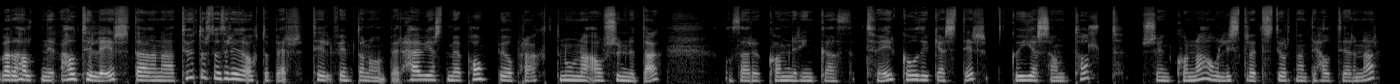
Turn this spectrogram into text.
verða haldnir hátilegir dagana 23. oktober til 15. november hefjast með pompi og prakt núna á sunnudag og það eru komnir hingað tveir góðir gestir, Guja Samtolt, söngkonna og listrætt stjórnandi hátíðarinnar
